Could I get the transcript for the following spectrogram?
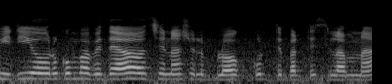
ভিডিও ওরকম ভাবে দেওয়া হচ্ছে না, আসলে ব্লগ করতে পারতেছিলাম না।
